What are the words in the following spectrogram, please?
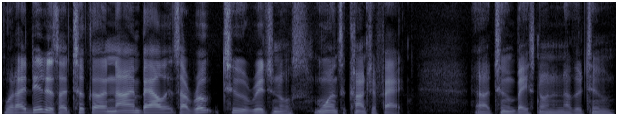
what I did is I took uh, nine ballads. I wrote two originals. One's a contrafact uh, tune based on another tune.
